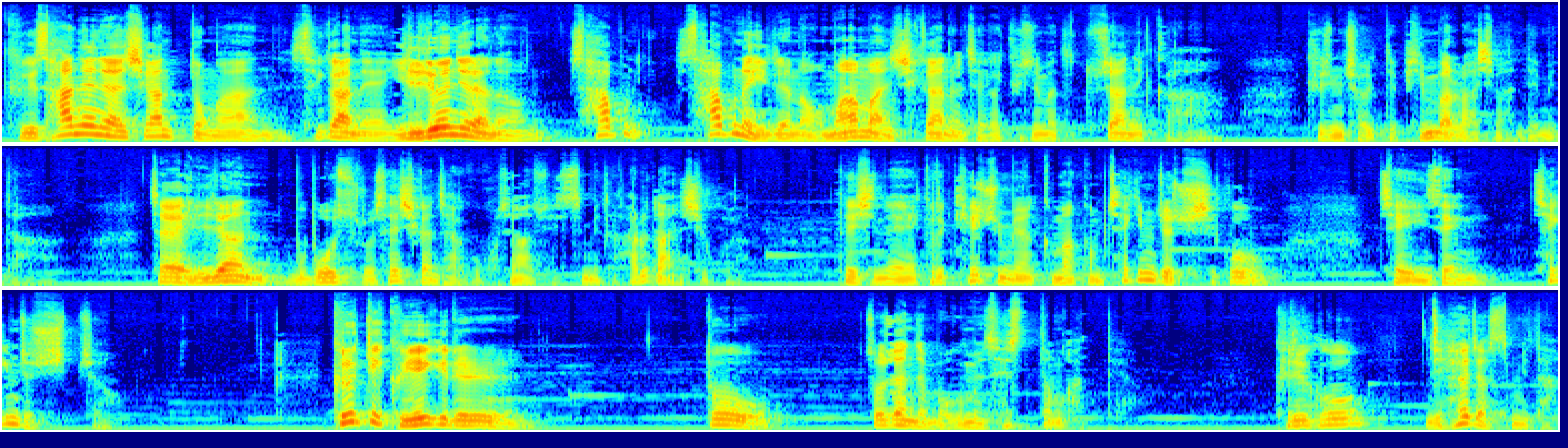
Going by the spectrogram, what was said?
그 4년이라는 시간 동안 시간에 1년이라는 4분 4분의 1이라는 어마어마한 시간을 제가 교수님한테 투자하니까 교수님 절대 빈말로 하시면 안 됩니다. 제가 1년 무보수로 3시간 자고 고생할 수 있습니다. 하루도 안 쉬고요. 대신에 그렇게 해주면 그만큼 책임져 주시고 제 인생 책임져 주십시오. 그렇게 그 얘기를 또 소주 한 잔 먹으면서 했었던 것 같아요. 그리고 이제 헤어졌습니다.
